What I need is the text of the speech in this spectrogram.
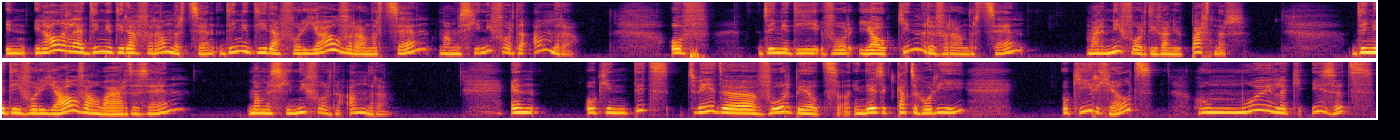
In, in allerlei dingen die dat veranderd zijn. Dingen die dat voor jou veranderd zijn, maar misschien niet voor de anderen. Of dingen die voor jouw kinderen veranderd zijn, maar niet voor die van je partner. Dingen die voor jou van waarde zijn, maar misschien niet voor de anderen. En ook in dit tweede voorbeeld, in deze categorie, ook hier geldt, hoe moeilijk is het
